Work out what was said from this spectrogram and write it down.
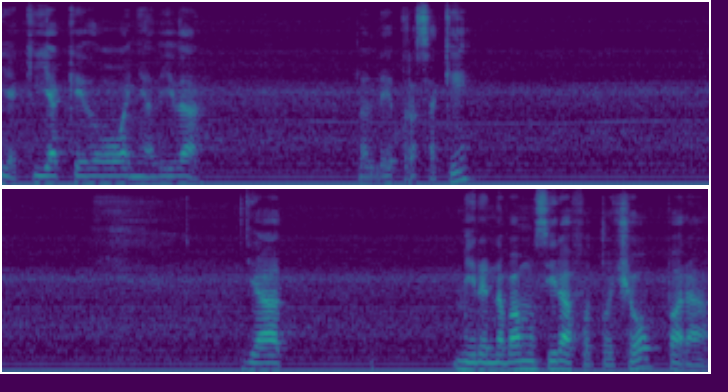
Y aquí ya quedó añadida las letras aquí. Ya miren vamos a ir a Photoshop para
